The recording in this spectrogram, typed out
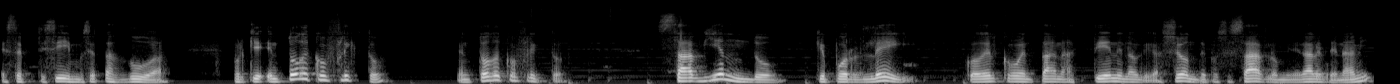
escepticismo, ciertas dudas, porque en todo el conflicto, en todo el conflicto, sabiendo que por ley Codelco Ventanas tiene la obligación de procesar los minerales de NAMI,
